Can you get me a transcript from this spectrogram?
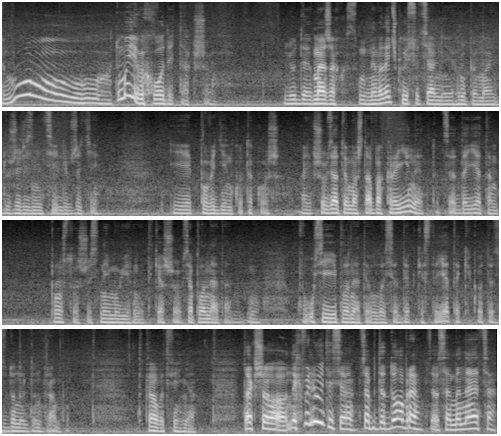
Тому, тому і виходить так, що люди в межах невеличкої соціальної групи мають дуже різні цілі в житті. І поведінку також. А якщо взяти в масштабах країни, то це дає там просто щось неймовірне, таке, що вся планета, ну, усієї планети волосся дибки стає, так як от з Дональдом Трампом. Така от фігня. Так що не хвилюйтеся, все буде добре, це все минеться.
